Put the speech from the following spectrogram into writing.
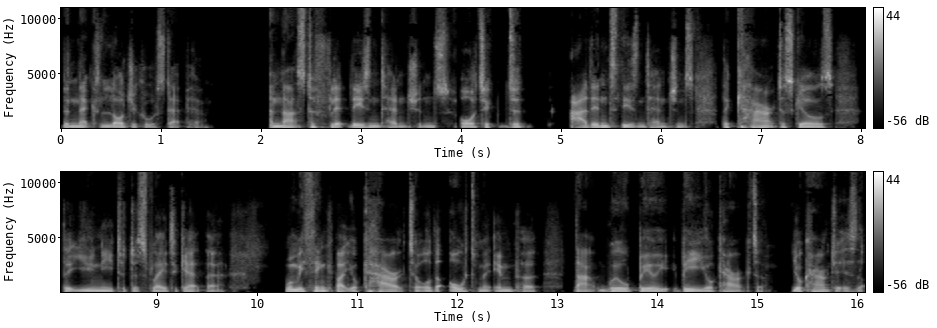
the next logical step here. And that's to flip these intentions or to, to add into these intentions the character skills that you need to display to get there. When we think about your character or the ultimate input, that will be, be your character. Your character is the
